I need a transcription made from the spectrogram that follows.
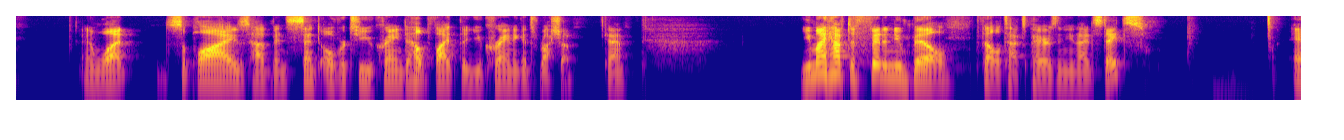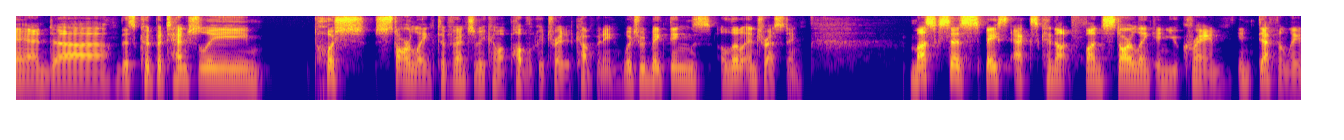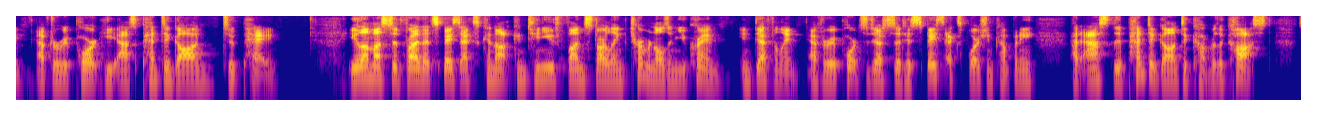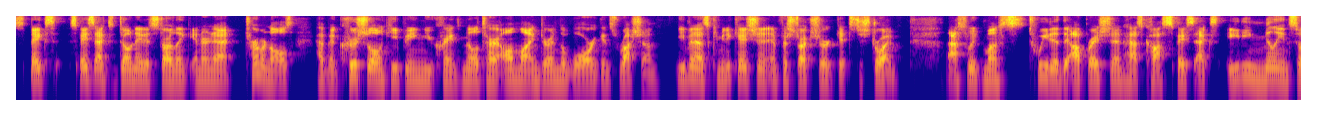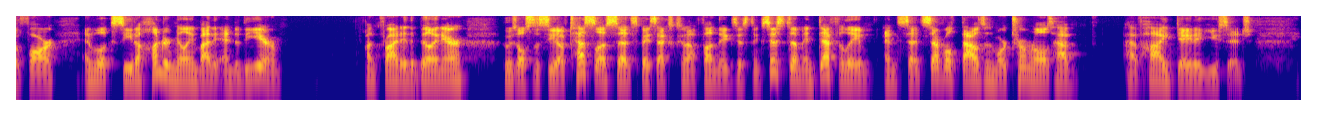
and what supplies have been sent over to Ukraine to help fight the Ukraine against Russia. Okay. You might have to fit a new bill, fellow taxpayers in the United States. And uh, this could potentially push Starlink to eventually become a publicly traded company, which would make things a little interesting. Musk says SpaceX cannot fund Starlink in Ukraine indefinitely after a report he asked Pentagon to pay. Elon Musk said Friday that SpaceX cannot continue to fund Starlink terminals in Ukraine indefinitely after a report suggested his space exploration company had asked the Pentagon to cover the cost. Space, SpaceX donated Starlink internet terminals have been crucial in keeping Ukraine's military online during the war against Russia, even as communication infrastructure gets destroyed. Last week, Musk tweeted the operation has cost SpaceX 80 million so far and will exceed 100 million by the end of the year. On Friday, the billionaire, who is also the CEO of Tesla, said SpaceX cannot fund the existing system indefinitely and said several thousand more terminals have have high data usage.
